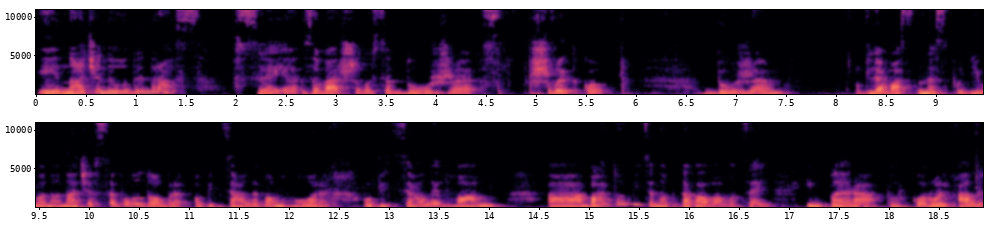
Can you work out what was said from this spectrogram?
І наче не один раз все завершилося дуже швидко, дуже для вас несподівано, наче все було добре. Обіцяли вам гори, обіцяли вам. Багато обіцянок давав вам оцей імператор, король, але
